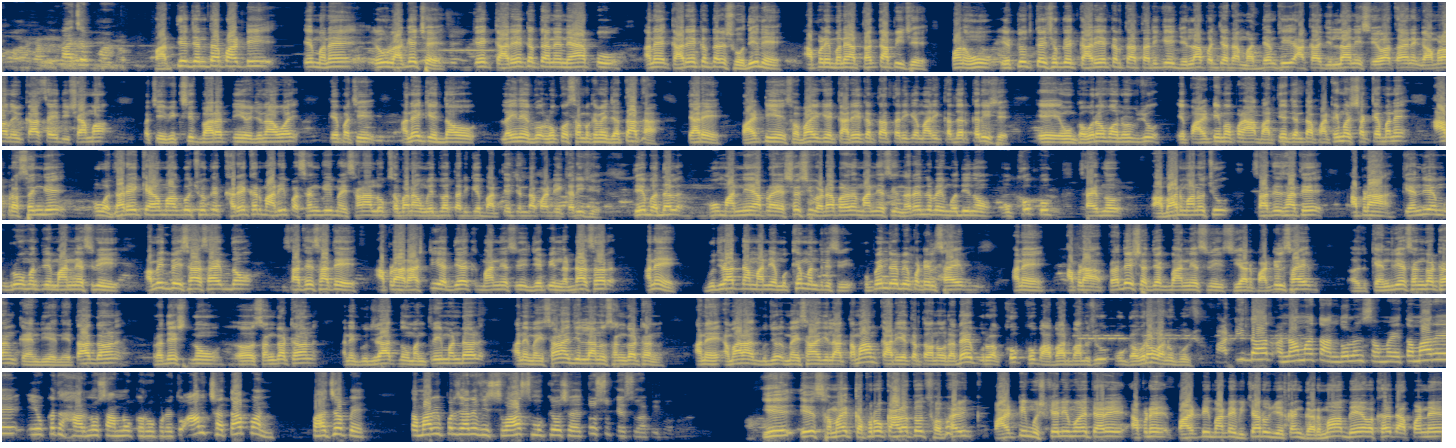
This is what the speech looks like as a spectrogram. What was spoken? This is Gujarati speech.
ભાજપમાં? ભારતીય જનતા પાર્ટી એ મને એવું લાગે છે કે કાર્યકર્તાને ન્યાય આપવું અને કાર્યકર્તાને શોધીને આપણે મને આ તક આપી છે. પણ હું એટલું જ કહી શકું કે કાર્યકર્તા તરીકે જિલ્લા પંચાયતના માધ્યમથી આખા જિલ્લાની સેવા થાય અને ગામડાનો વિકાસ થાય દિશામાં પછી વિકસિત ભારતની યોજના હોય કે પછી અનેક યોજનાઓ લઈને લોકો સમક્ષ મેં જતા હતા, ત્યારે પાર્ટીએ સ્વાભાવિક કાર્યકર્તા તરીકે મારી કદર કરી છે. એ હું ગૌરવ અનુભવું છું. એ પાર્ટીમાં પણ આ ભારતીય જનતા પાર્ટીમાં શક્ય બને. આ પ્રસંગે હું વધારે કહેવા માંગુ છું કે ખરેખર મારી પસંદગી મહેસાણા લોકસભાના ઉમેદવાર તરીકે ભારતીય જનતા પાર્ટી કરી છે. તે બદલ હું માન્ય આપણા યશસ્વી વડાપ્રધાન માન્ય શ્રી નરેન્દ્રભાઈ મોદીનો હું ખૂબ ખૂબ સાહેબનો આભાર માનું છું. સાથે સાથે આપણા કેન્દ્રીય ગૃહમંત્રી માન્ય શ્રી અમિતભાઈ શાહ સાહેબનો સાથે સાથે આપણા રાષ્ટ્રીય અધ્યક્ષ માન્ય શ્રી જેપી નડ્ડા સર અને ગુજરાતના માન્ય મુખ્યમંત્રી શ્રી ભૂપેન્દ્રભાઈ પટેલ સાહેબ અને આપણા પ્રદેશ અધ્યક્ષ માન્ય શ્રી સી આર પાટીલ સાહેબ કેન્દ્રીય સંગઠન, કેન્દ્રીય નેતાગણ પ્રદેશનું સંગઠન અને ગુજરાતનું મંત્રીમંડળ અને મહેસાણા જિલ્લાનું સંગઠન અને અમારા મહેસાણા જિલ્લા તમામ કાર્યકર્તાઓનો હૃદયપૂર્વક ખૂબ ખૂબ આભાર માનું છું. હું ગૌરવ અનુભવું છું. પાટીદાર અનામત આંદોલન સમયે તમારે એ વખત હારનો સામનો કરવો પડ્યો તો આમ છતાં પણ ભાજપે તમારી ઉપર જ્યારે વિશ્વાસ મૂક્યો છે તો શું કહેશો આપી એ એ સમય કપરો કાળ હતો. સ્વાભાવિક પાર્ટી મુશ્કેલીમાં હોય ત્યારે આપણે પાર્ટી માટે વિચારવું જોઈએ. કારણ કે ઘરમાં બે વખત આપણને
